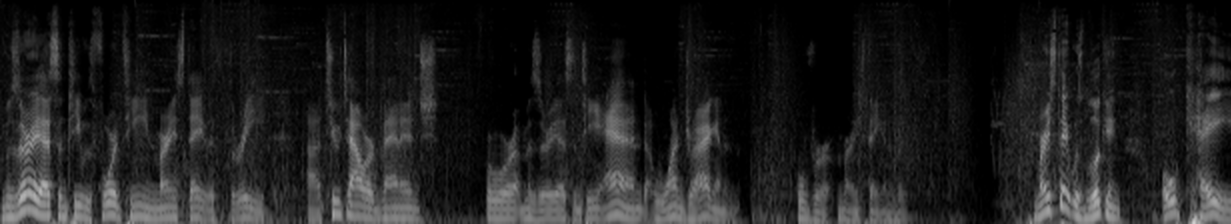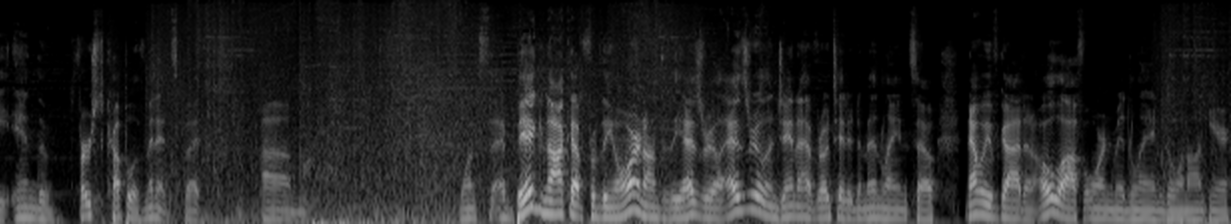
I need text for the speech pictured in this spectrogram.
Missouri S&T with 14, Murray State with 3. Uh, two tower advantage for Missouri S&T and one dragon over Murray State University. Murray State was looking okay in the first couple of minutes, but um, once the, a big knockup from the Ornn onto the Ezreal. Ezreal and Janna have rotated to mid lane, so now we've got an Olaf Ornn mid lane going on here.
